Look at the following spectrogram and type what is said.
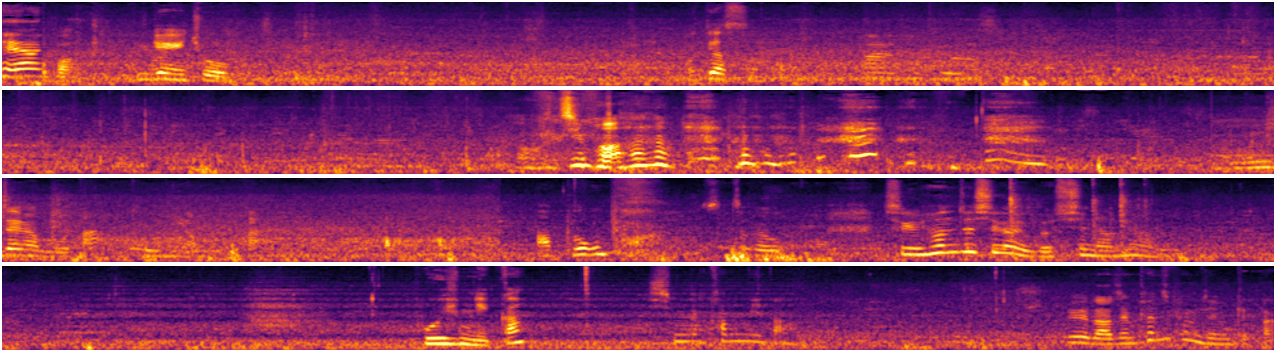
해양 봐. 굉장히 줘. 어디 갔어? 오지 마. 문제가 뭐다? 돈이 없다 아, 배고파. 진짜 배고파 지금 현재 시간이 몇 시냐면 보이십니까? 심각합니다. 이거 나중에 편집하면 재밌겠다.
